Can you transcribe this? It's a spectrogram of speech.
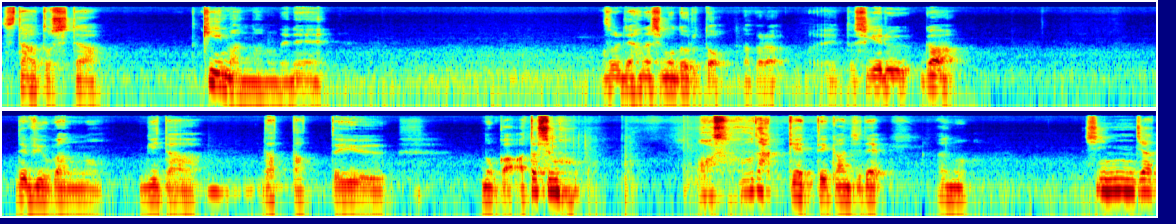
スタートしたキーマンなのでね。それで話戻るとだからえっ、としげるがデビュー版のギターだったっていうのが私も あそうだっけっていう感じであの死んじゃっ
